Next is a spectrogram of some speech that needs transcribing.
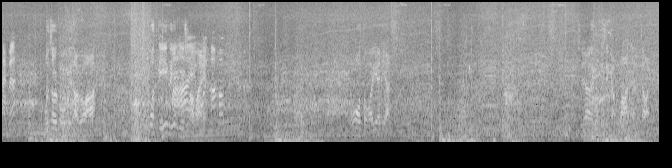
係咩？我再過佢頭嘅話，我屌佢一嘢炒埋啱啱好惡毒啊！依家啲人。算啦，都唔識入彎喺度周圍飛。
